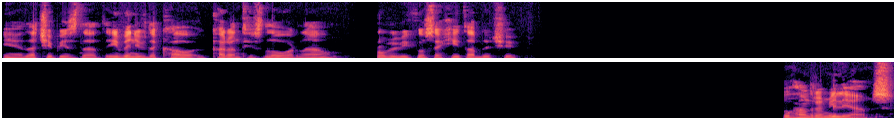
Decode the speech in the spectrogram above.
Yeah, that chip is dead. Even if the current is lower now, probably because I heat up the chip. Two hundred milliamps.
